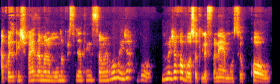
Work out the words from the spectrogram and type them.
a coisa que a gente mais ama no mundo precisa de atenção é Mamãe já acabou. Mamãe já acabou o seu telefonema, o seu call,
